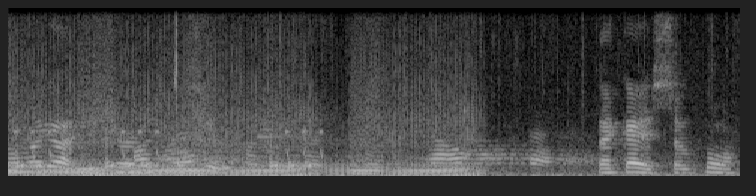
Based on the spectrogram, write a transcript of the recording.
Oh my god, you turned That guy is so cool.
